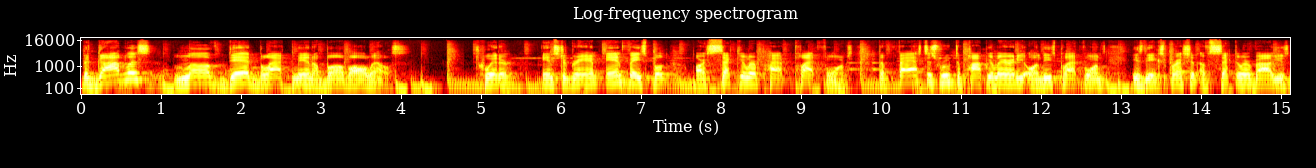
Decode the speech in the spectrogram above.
The godless love dead black men above all else. Twitter, Instagram, and Facebook are secular pat- platforms. The fastest route to popularity on these platforms is the expression of secular values,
